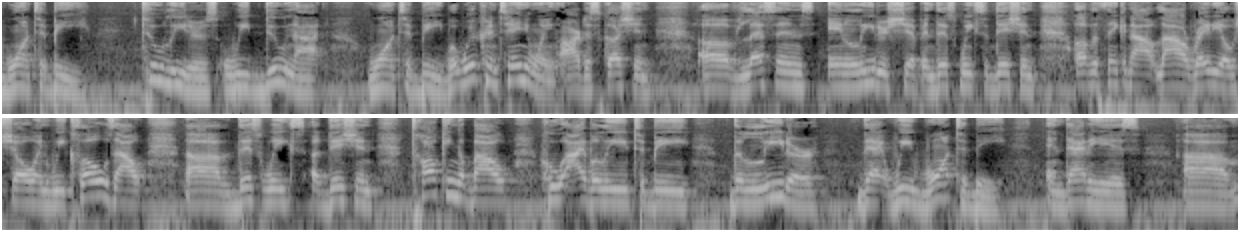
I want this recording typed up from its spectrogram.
want to be. Two leaders we do not want to be. But we're continuing our discussion of lessons in leadership in this week's edition of the Thinking Out Loud radio show. And we close out uh, this week's edition talking about who I believe to be the leader that we want to be, and that is um,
